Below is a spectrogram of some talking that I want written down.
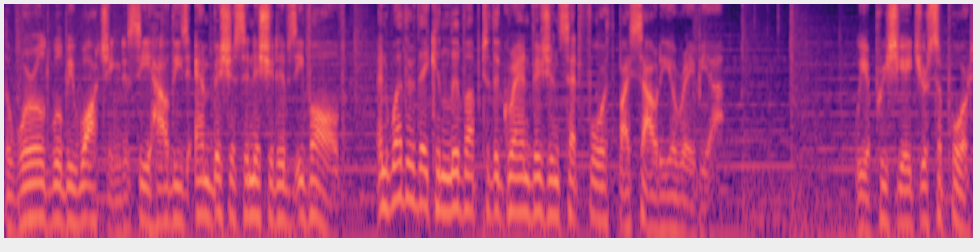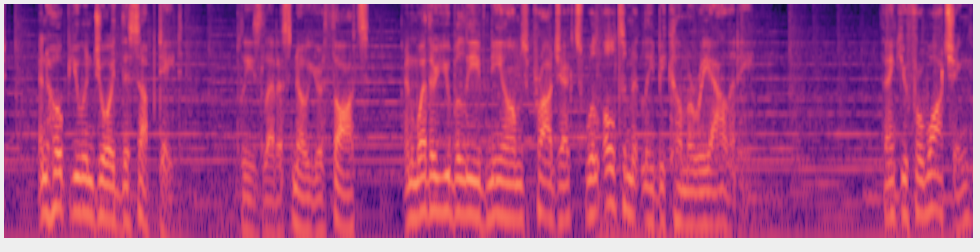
The world will be watching to see how these ambitious initiatives evolve and whether they can live up to the grand vision set forth by Saudi Arabia. We appreciate your support and hope you enjoyed this update. Please let us know your thoughts and whether you believe Neom's projects will ultimately become a reality. Thank you for watching,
